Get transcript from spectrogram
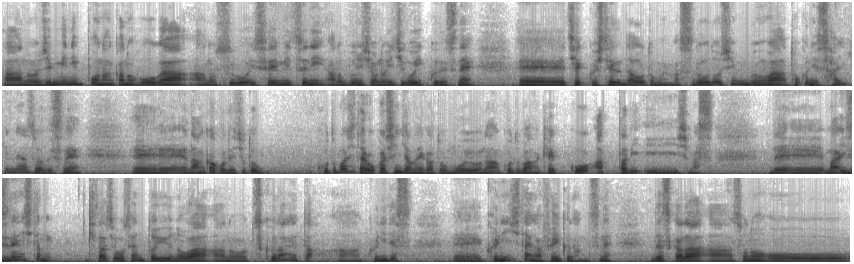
あの人民日報なんかの方があのすごい精密にあの文章の一語一句ですね、えー、チェックしてるんだろうと思います。労働新聞は特に最近のやつはですね、えー、なんかこれちょっと言葉自体おかしいんじゃないかと思うような言葉が結構あったりします。で、まあ、いずれにしても北朝鮮というのはあの作られた国です、えー、国自体がフェイクなんですねですからあその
